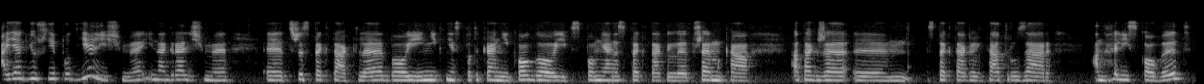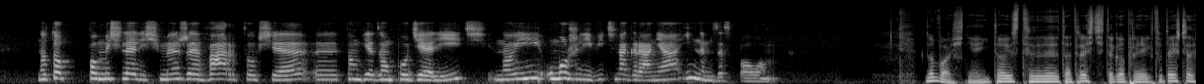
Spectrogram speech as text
A jak już je podjęliśmy i nagraliśmy e, trzy spektakle, bo i nikt nie spotyka nikogo, i wspomniany spektakl Przemka, a także ym, spektakl Teatru Zar Angeliskowyt, no to pomyśleliśmy, że warto się y, tą wiedzą podzielić, no i umożliwić nagrania innym zespołom. No właśnie, i to jest y, ta treść tego projektu. To jeszcze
